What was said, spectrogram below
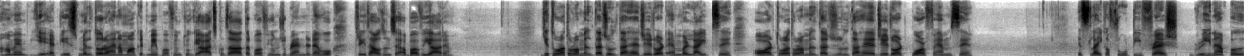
हमें ये एटलीस्ट मिल तो रहा है ना मार्केट में परफ्यूम क्योंकि आजकल ज़्यादातर परफ्यूम जो ब्रांडेड हैं वो थ्री थाउज़ेंड से अबव ही आ रहे हैं। ये थोड़ा थोड़ा मिलता जुलता है जे डॉट एम्बर लाइट से और थोड़ा थोड़ा मिलता जुलता है जे डॉट पॉरफेम से। It's like a fruity fresh green apple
